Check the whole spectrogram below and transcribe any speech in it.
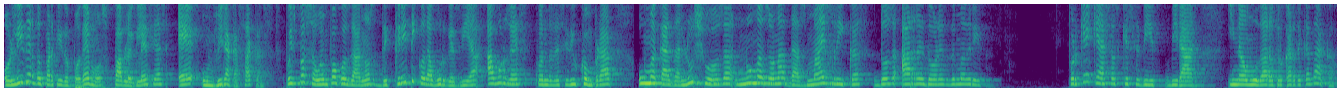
o líder do partido Podemos, Pablo Iglesias, é um vira-casacas, pois passou em poucos anos de crítico da burguesia a burguês quando decidiu comprar uma casa luxuosa numa zona das mais ricas dos arredores de Madrid. Por que é que achas que se diz virar e não mudar ou trocar de casaca?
